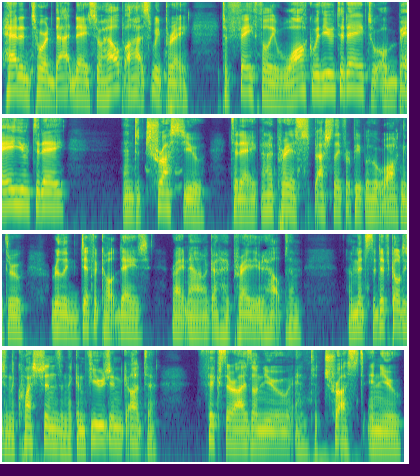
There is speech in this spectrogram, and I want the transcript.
headed toward that day. So help us, we pray, to faithfully walk with you today, to obey you today and to trust you today. God, I pray especially for people who are walking through really difficult days right now. God, I pray that you would help them amidst the difficulties and the questions and the confusion, God, to fix their eyes on you and to trust in you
